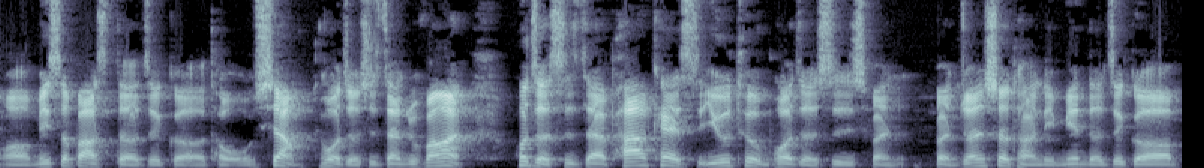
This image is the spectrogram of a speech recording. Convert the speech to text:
哦，Mr. Bus 的这个头像，或者是赞助方案，或者是在 Podcast、YouTube 或者是本本专社团里面的这个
